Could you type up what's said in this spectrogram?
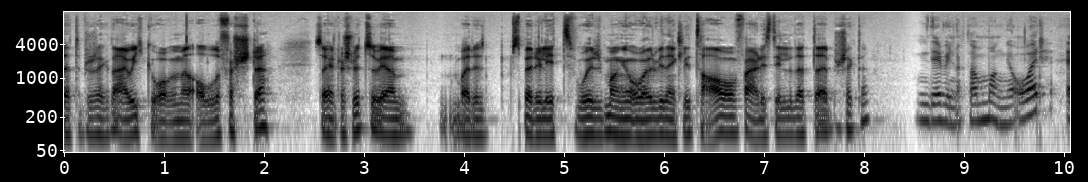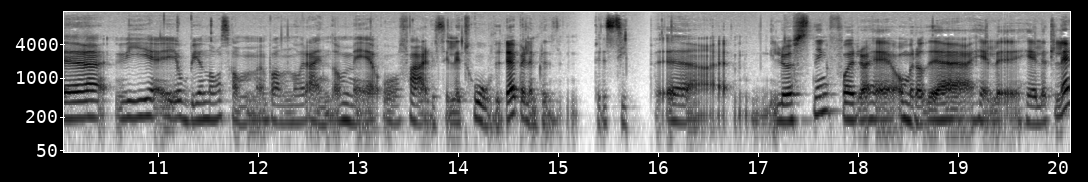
Dette prosjektet er jo ikke over med det aller første. Så helt til slutt så vil jeg bare spørre litt hvor mange år vil det egentlig ta å ferdigstille dette prosjektet? Det vil nok ta mange år. Eh, vi jobber jo nå sammen med Bane NOR Eiendom med å ferdigstille et hovedgrep, eller en prinsippløsning for eh, området helhetlig.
